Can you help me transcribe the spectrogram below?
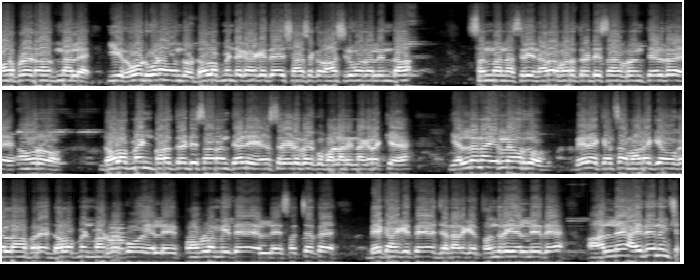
ಕಾರ್ಪೊರೇಟರ್ ಆದ್ಮೇಲೆ ಈ ರೋಡ್ ಕೂಡ ಒಂದು ಡೆವಲಪ್ಮೆಂಟ್ ಆಗಿದೆ ಶಾಸಕರ ಆಶೀರ್ವಾದದಿಂದ. ಸನ್ಮಾನ ಶ್ರೀ ನರ ಭರತ್ ರೆಡ್ಡಿ ಸಾಹೇಬ್ರು ಅಂತ ಹೇಳಿದ್ರೆ ಅವರು ಡೆವಲಪ್ಮೆಂಟ್ ಭರತ್ ರೆಡ್ಡಿ ಸರ್ ಅಂತ ಹೇಳಿ ಹೆಸರು ಇಡಬೇಕು ಬಳ್ಳಾರಿ ನಗರಕ್ಕೆ. ಎಲ್ಲನ ಇರ್ಲಿ ಅವ್ರದ್ದು ಬೇರೆ ಕೆಲಸ ಮಾಡಕ್ಕೆ ಹೋಗಲ್ಲ, ಬರೀ ಡೆವಲಪ್ಮೆಂಟ್ ಮಾಡಬೇಕು, ಎಲ್ಲಿ ಪ್ರಾಬ್ಲಮ್ ಇದೆ, ಎಲ್ಲಿ ಸ್ವಚ್ಛತೆ ಬೇಕಾಗಿದೆ ಜನರಿಗೆ ತೊಂದರೆ ಎಲ್ಲಿದೆ, ಅಲ್ಲೇ ಐದೇ ನಿಮಿಷ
